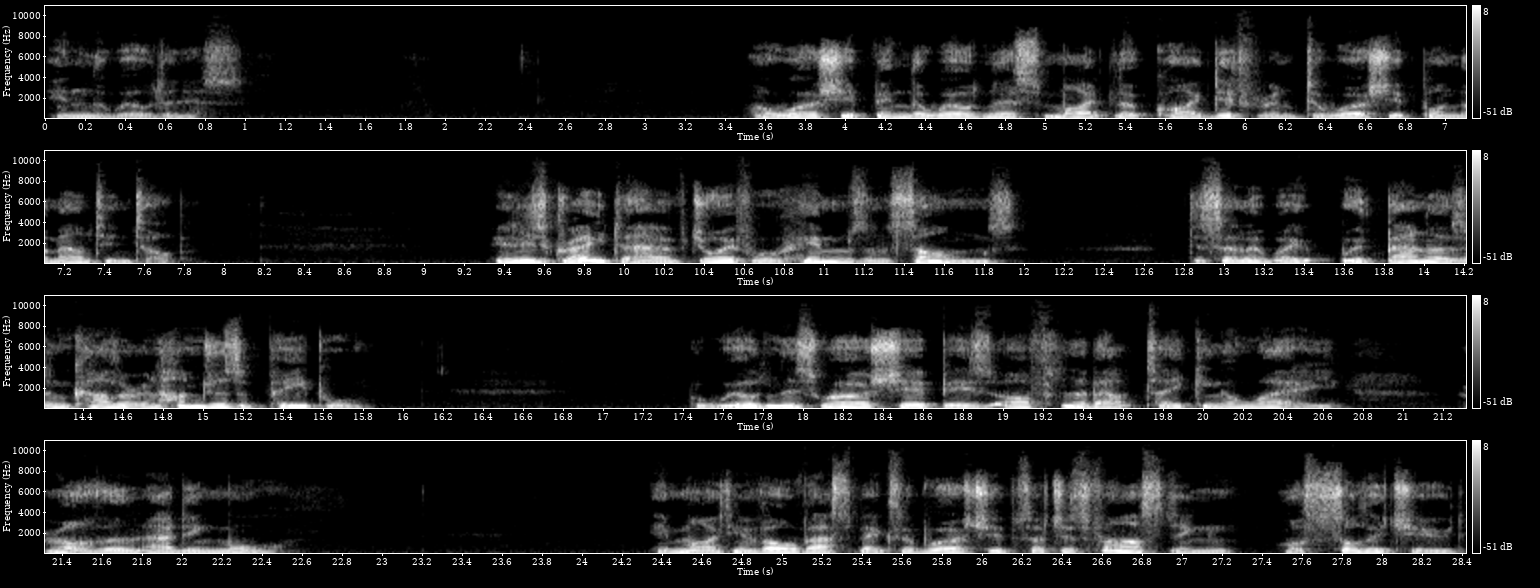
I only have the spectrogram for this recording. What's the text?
in the wilderness. Well, worship in the wilderness might look quite different to worship on the mountain top. It is great to have joyful hymns and songs, to celebrate with banners and colour and hundreds of people. But wilderness worship is often about taking away rather than adding more. It might involve aspects of worship such as fasting or solitude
